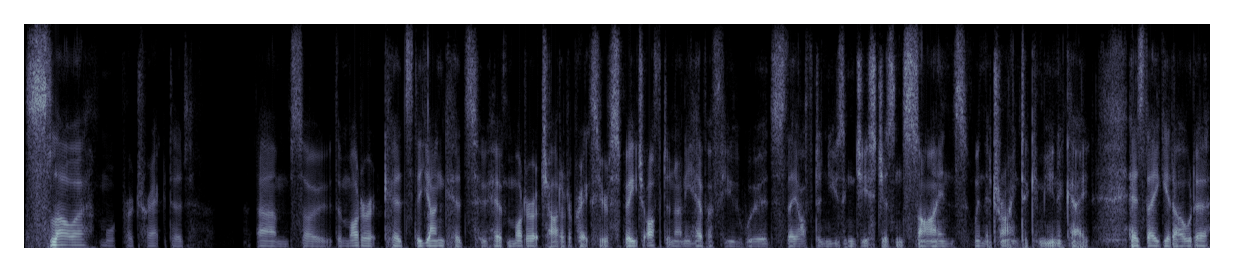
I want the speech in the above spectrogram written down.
slower, more protracted. Um, so the moderate kids, the young kids who have moderate childhood apraxia of speech often only have a few words. They're often using gestures and signs when they're trying to communicate. As they get older,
